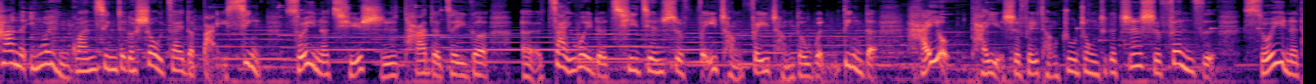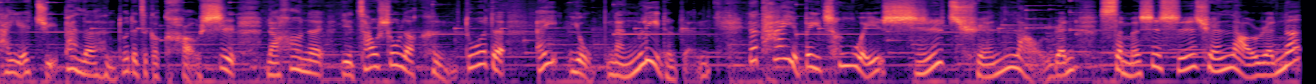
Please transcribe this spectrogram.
他呢，因为很关心这个受灾的百姓，所以呢，其实他的这个呃在位的期间是非常非常的稳定的。还有，他也是非常注重这个知识分子，所以呢，他也举办了很多的这个考试，然后呢，也招收了很多的哎有能力的人。那他也被称为十全老人。什么是十全老人呢？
